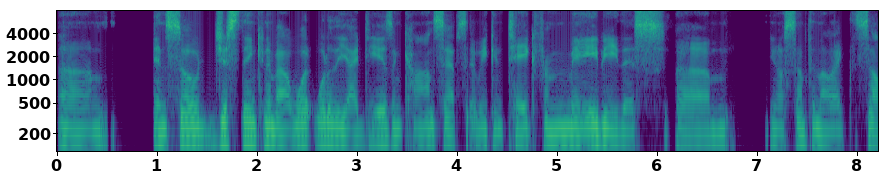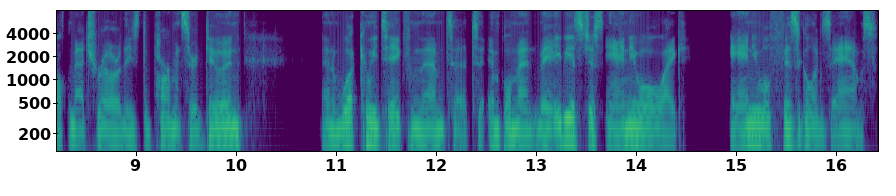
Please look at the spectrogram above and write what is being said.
Um, and so just thinking about what what are the ideas and concepts that we can take from maybe this um, you know something like South Metro or these departments are doing and what can we take from them to to implement maybe it's just annual like annual physical exams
